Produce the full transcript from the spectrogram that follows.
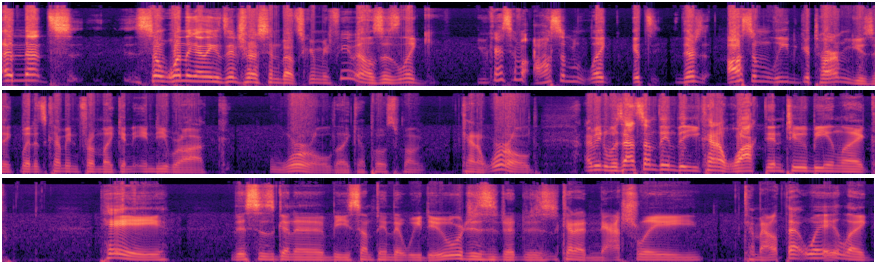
and that's so. One thing I think is interesting about screaming females is like you guys have awesome like it's there's awesome lead guitar music, but it's coming from like an indie rock world, like a post punk kind of world. I mean, was that something that you kind of walked into being like, hey, this is gonna be something that we do, or it just kind of naturally come out that way? Like,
